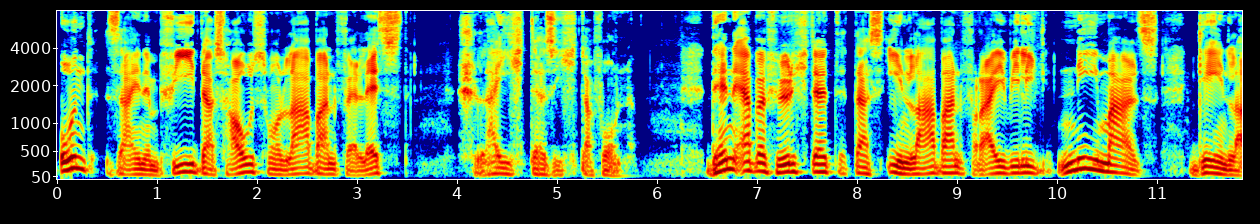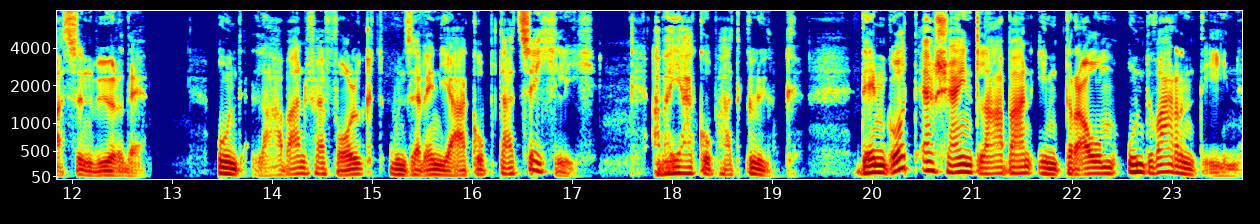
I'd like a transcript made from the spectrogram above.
und seinem Vieh das Haus von Laban verlässt, schleicht er sich davon. Denn er befürchtet, dass ihn Laban freiwillig niemals gehen lassen würde. Und Laban verfolgt unseren Jakob tatsächlich. Aber Jakob hat Glück, denn Gott erscheint Laban im Traum und warnt ihn.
